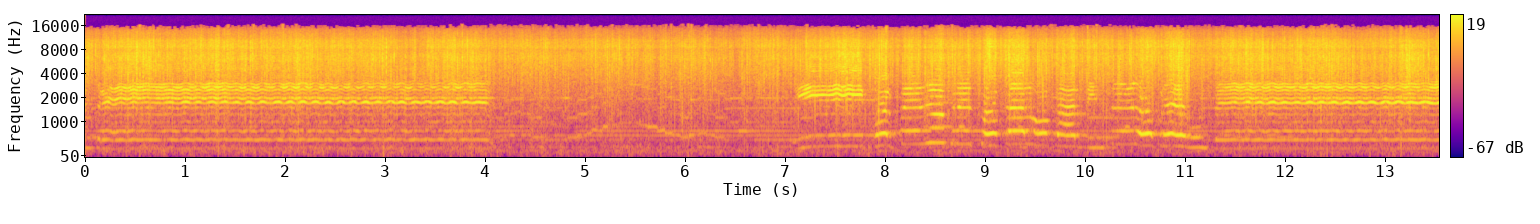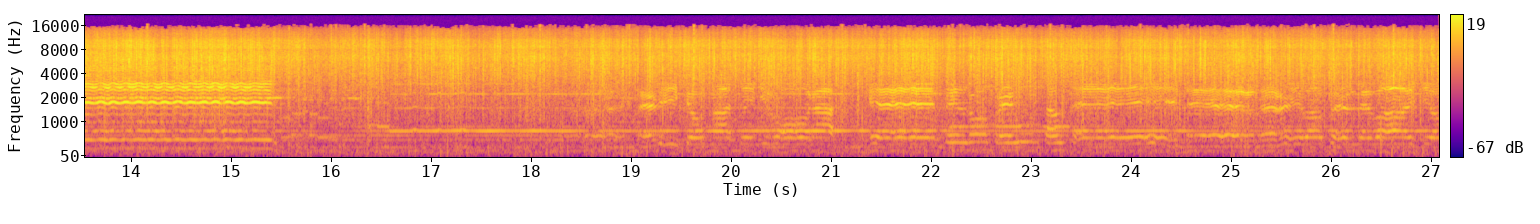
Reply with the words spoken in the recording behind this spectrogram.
entre más señora, que no pregunta usted, de arriba del levaio,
